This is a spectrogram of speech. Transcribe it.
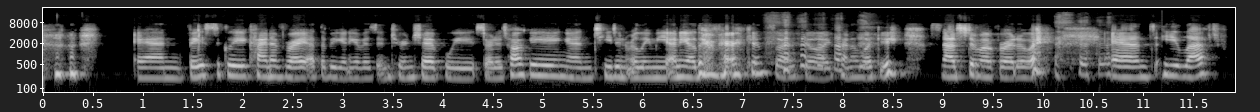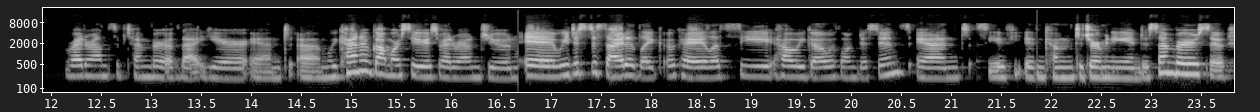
and basically, kind of right at the beginning of his internship, we started talking, and he didn't really meet any other Americans. So I feel like kind of lucky. Snatched him up right away. and he left right around September of that year, and um, we kind of got more serious right around June. And we just decided, like, okay, let's see how we go with long distance and see if he can come to Germany in December. So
